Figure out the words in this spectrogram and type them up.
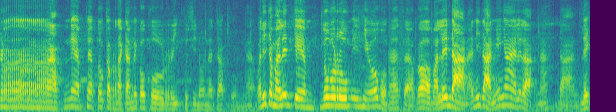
กร แนบแทบโต๊ะกับรายการไม่โกโคริฟุชิโนะนะจ๊ะผมนะวันนี้จะมาเล่นเกม n o v a Room in Hero ผมนะแต่ก็มาเล่นด่าน อันนี้ด่านง่ายๆเลยล่ะนะด่านเล็ก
